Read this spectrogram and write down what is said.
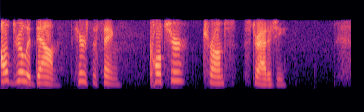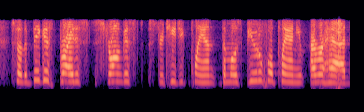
I'll drill it down. Here's the thing culture trumps strategy. So, the biggest, brightest, strongest strategic plan, the most beautiful plan you've ever had,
